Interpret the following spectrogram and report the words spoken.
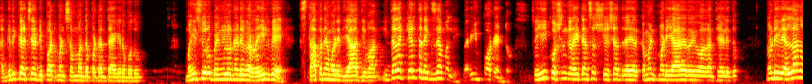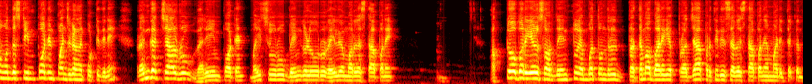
ಅಗ್ರಿಕಲ್ಚರ್ ಡಿಪಾರ್ಟ್ಮೆಂಟ್ ಸಂಬಂಧಪಟ್ಟಂತೆ ಆಗಿರ್ಬೋದು. ಮೈಸೂರು ಬೆಂಗಳೂರು ನಡುವೆ ರೈಲ್ವೆ ಸ್ಥಾಪನೆ ಮಾಡಿದ ಯಾ ದಿವಾನ್? ಇದೆಲ್ಲ ಕೇಳ್ತಾನೆ ಎಕ್ಸಾಮ್ ಅಲ್ಲಿ ವೆರಿ ಇಂಪಾರ್ಟೆಂಟ್ ಸೊ ಈ ಕ್ವಶನ್ಗೆ ರೈಟ್ ಆನ್ಸರ್ ಶೇಷಾದ್ರಯ್ಯರ್ ಕಮೆಂಟ್ ಮಾಡಿ ಯಾರ್ಯಾರು ಇವಾಗ ಅಂತ ಹೇಳಿದ್ದು. ನೋಡಿ ಇಲ್ಲಿ ಎಲ್ಲಾನು ಒಂದಷ್ಟು ಇಂಪಾರ್ಟೆಂಟ್ ಪಾಯಿಂಟ್ಸ್ ಗಳನ್ನ ಕೊಟ್ಟಿದ್ದೀನಿ. ರಂಗಚಾಲರು very important Mysuru, Bengaluru railway ಮಾರ್ಗ ಸ್ಥಾಪನೆ. ಅಕ್ಟೋಬರ್ ಏಳು ಸಾವಿರದ ಎಂಟುನೂರ ಎಂಬತ್ತೊಂದರಲ್ಲಿ ಪ್ರಥಮ ಬಾರಿಗೆ ಪ್ರಜಾಪ್ರತಿನಿಧಿ ಸಭೆ ಸ್ಥಾಪನೆ ಮಾಡಿರ್ತಕ್ಕಂಥ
